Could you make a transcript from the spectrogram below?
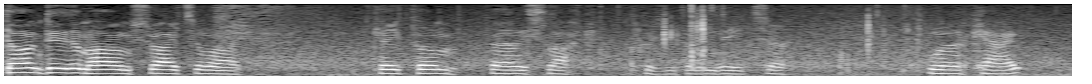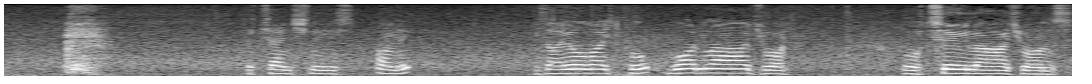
Don't do them home straight away. Keep them fairly slack because you don't need to work out the tensionings on it. Is I always put one large one or two large ones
